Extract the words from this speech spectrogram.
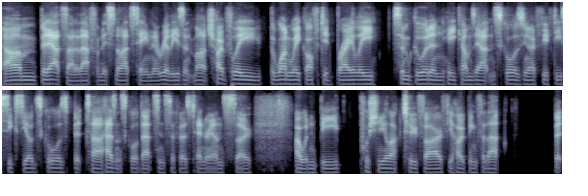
Um, but outside of that, from this Knights team, there really isn't much. Hopefully, the one week off did Brailey some good and he comes out and scores, you know, 50, 60 odd scores, but uh, hasn't scored that since the first 10 rounds. So I wouldn't be pushing your luck too far if you're hoping for that. But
